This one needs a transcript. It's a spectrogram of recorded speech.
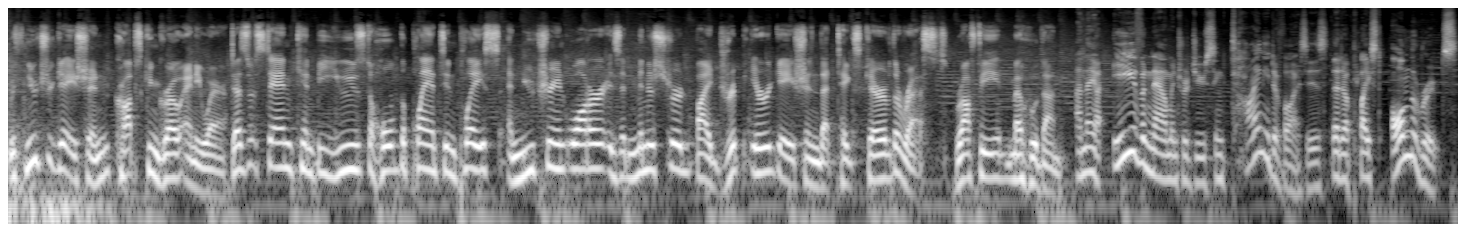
With nutrigation, crops can grow anywhere. Desert sand can be used to hold the plant in place, and nutrient water is administered by drip irrigation that takes care of the rest. Rafi Mehoudar. And they are even now introducing tiny devices that are placed on the roots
